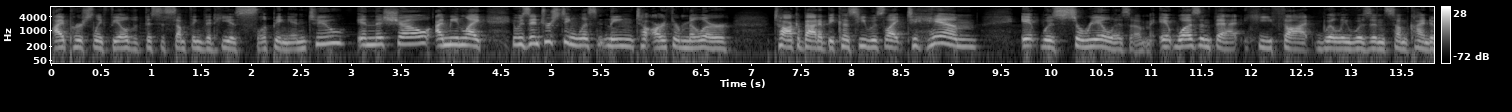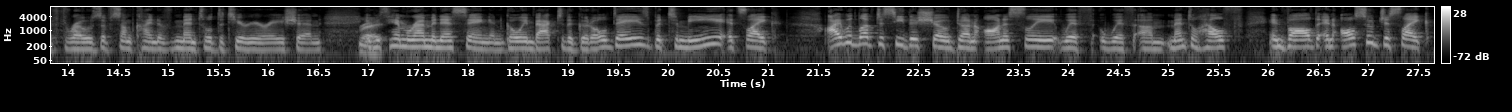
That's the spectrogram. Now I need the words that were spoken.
I personally feel that this is something that he is slipping into in this show. I mean like it was interesting listening to Arthur Miller talk about it because he was like to him it was surrealism. It wasn't that he thought willie was in some kind of throes of some kind of mental deterioration. It was him reminiscing and going back to the good old days. But to me it's like I would love to see this show done honestly with with um, mental health involved and also just like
